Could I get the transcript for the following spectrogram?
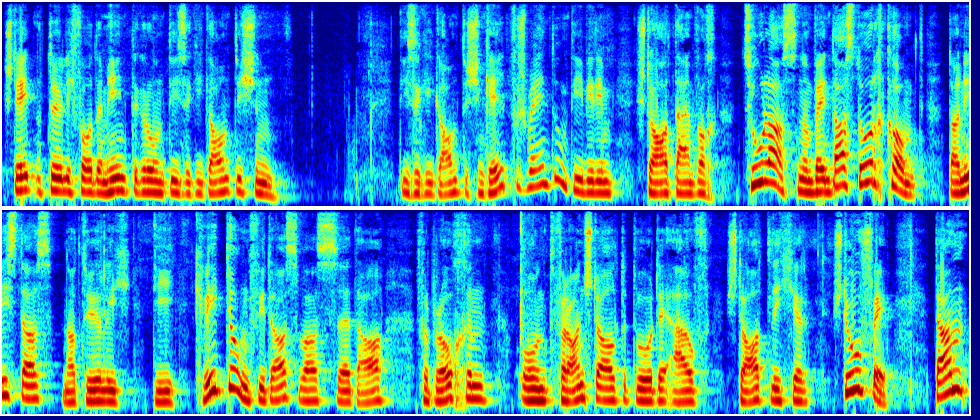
steht natürlich vor dem Hintergrund dieser gigantischen, dieser gigantischen Geldverschwendung, die wir im Staat einfach zulassen. Und wenn das durchkommt, dann ist das natürlich die Quittung für das, was äh, da verbrochen und veranstaltet wurde auf staatlicher Stufe. Dann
